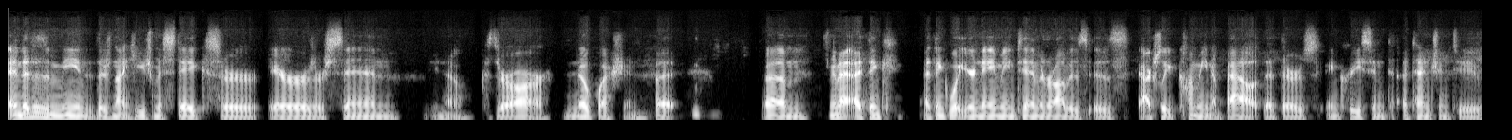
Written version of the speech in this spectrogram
and that doesn't mean that there's not huge mistakes or errors or sin, you know, because there are, no question. But, mm-hmm. um, and I, I think I think what you're naming, Tim and Rob, is is actually coming about. That there's increasing attention to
